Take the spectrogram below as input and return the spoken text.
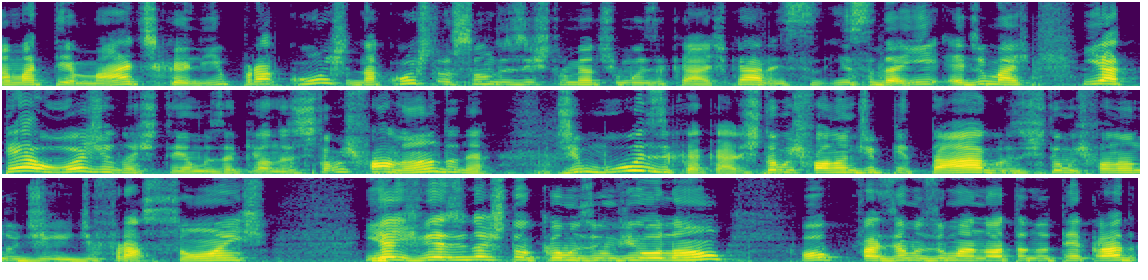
a matemática ali para na construção dos instrumentos musicais. Cara, isso, isso daí é demais. E até hoje nós temos aqui, ó, nós estamos falando, né? De música, cara. Estamos falando de Pitágoras, estamos falando de, de frações. E às vezes nós tocamos um violão ou fazemos uma nota no teclado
